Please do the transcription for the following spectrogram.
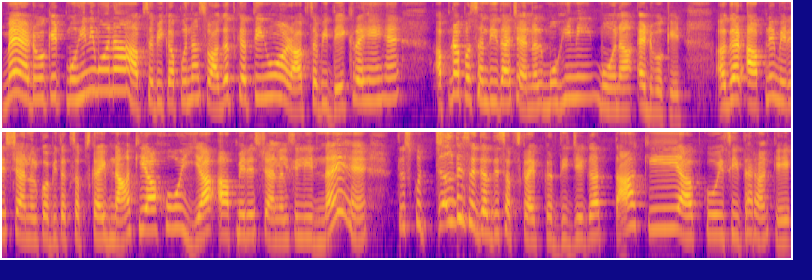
मैं एडवोकेट मोहिनी मोना, आप सभी का पुनः स्वागत करती हूँ और आप सभी देख रहे हैं अपना पसंदीदा चैनल मोहिनी मोना एडवोकेट। अगर आपने मेरे इस चैनल को अभी तक सब्सक्राइब ना किया हो या आप मेरे इस चैनल के लिए नए हैं तो इसको जल्दी से जल्दी सब्सक्राइब कर दीजिएगा ताकि आपको इसी तरह के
